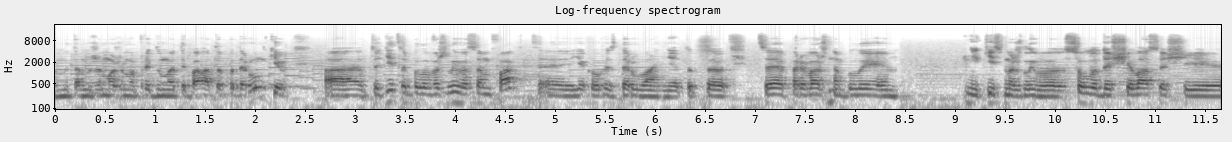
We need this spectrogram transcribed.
ми там вже можемо придумати багато подарунків. А тоді це було важливо сам факт якогось дарування. Тобто, це переважно були якісь, можливо, солодощі, ласощі,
